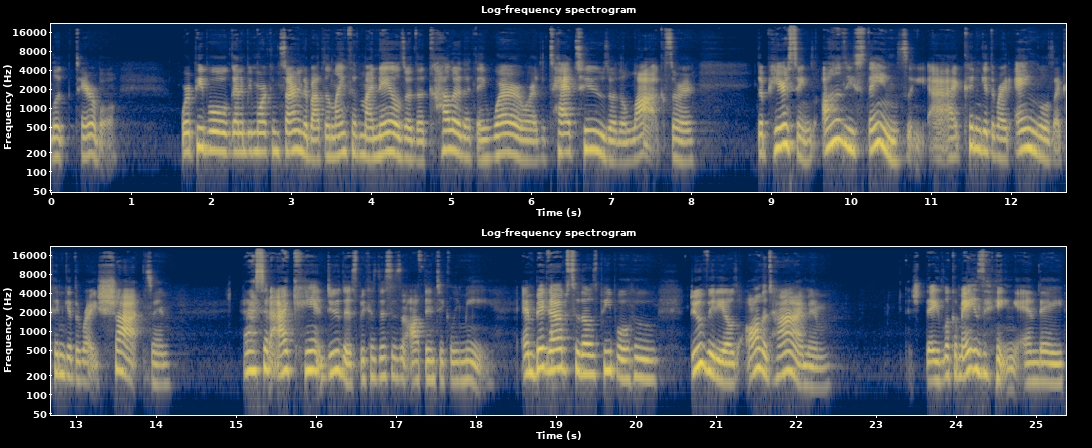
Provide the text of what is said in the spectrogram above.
look terrible. Were people going to be more concerned about the length of my nails or the color that they were or the tattoos or the locks or the piercings? All of these things. I couldn't get the right angles. I couldn't get the right shots. And and I said, I can't do this because this isn't authentically me. And big ups to those people who do videos all the time and they look amazing and they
